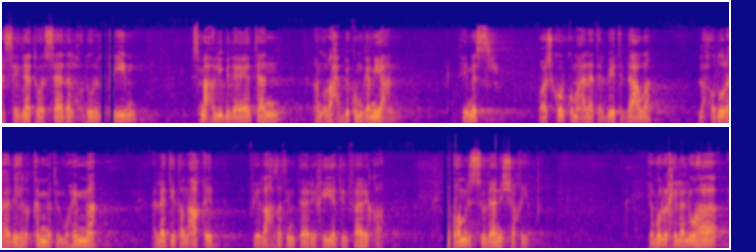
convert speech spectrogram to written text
السيدات والسادة الحضور الكريم. اسمحوا لي بداية أن أرحب بكم جميعا في مصر وأشكركم على تلبية الدعوة لحضور هذه القمة المهمة التي تنعقد في لحظة تاريخية فارقة من عمر السودان الشقيق. يمر خلالها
